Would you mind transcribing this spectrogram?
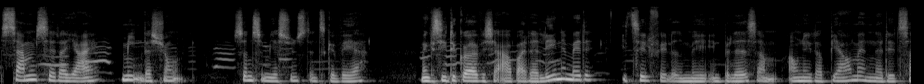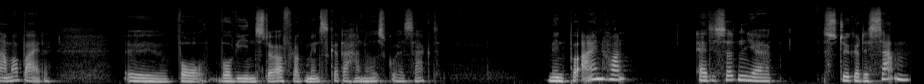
sammensætter jeg min version, sådan som jeg synes, den skal være. Man kan sige, det gør jeg, hvis jeg arbejder alene med det. I tilfældet med en ballade som Agneta og Bjergmanden er det et samarbejde, øh, hvor, hvor vi er en større flok mennesker, der har noget at skulle have sagt. Men på egen hånd er det sådan, jeg stykker det sammen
